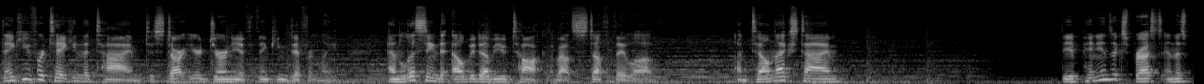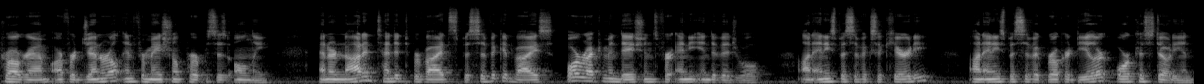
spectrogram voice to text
Thank you for taking the time to start your journey of thinking differently and listening to LBW talk about stuff they love. Until next time. The opinions expressed in this program are for general informational purposes only and are not intended to provide specific advice or recommendations for any individual on any specific security, on any specific broker dealer, or custodian.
